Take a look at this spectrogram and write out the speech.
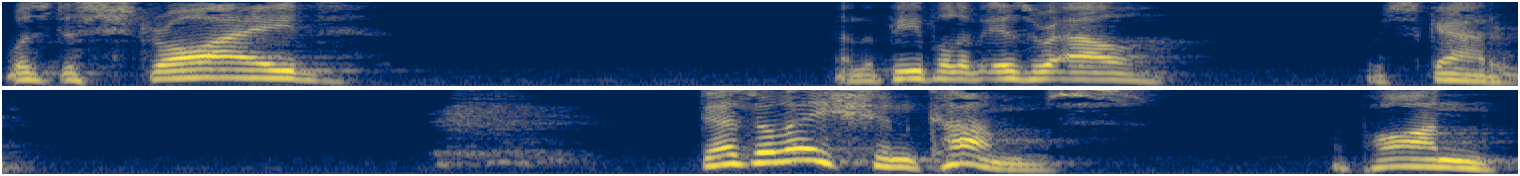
was destroyed and the people of Israel were scattered. Desolation comes upon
